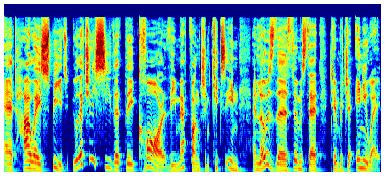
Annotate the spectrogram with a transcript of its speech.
at highway speeds, you'll actually see that the car, the map function kicks in and lowers the thermostat temperature anyway.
